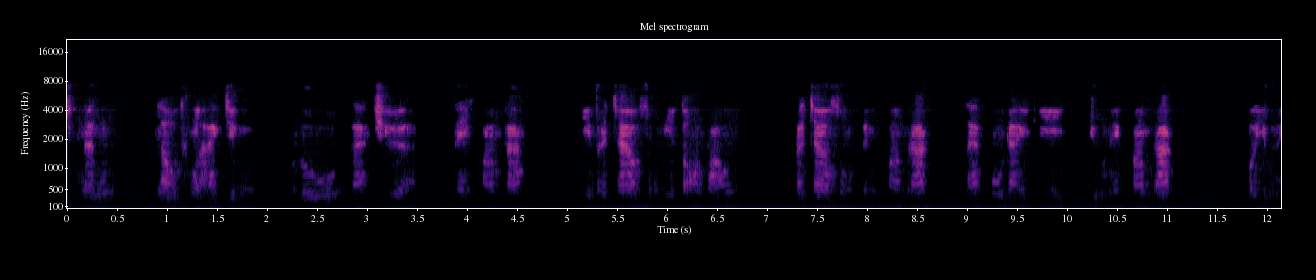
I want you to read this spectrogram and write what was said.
ฉะนั้นเราทั้งหลายจึงรู้และเชื่อในความรักที่พระเจ้าทรงมีต่อเรา พระเจ้าทรงเป็นความรักและผู้ใดที่อยู่ในความรัก ก็อยู่ใน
